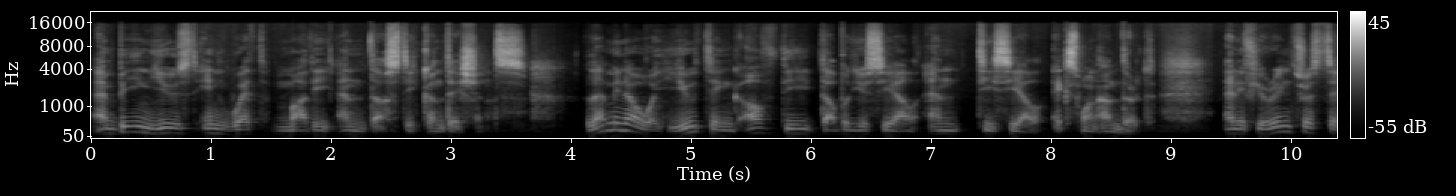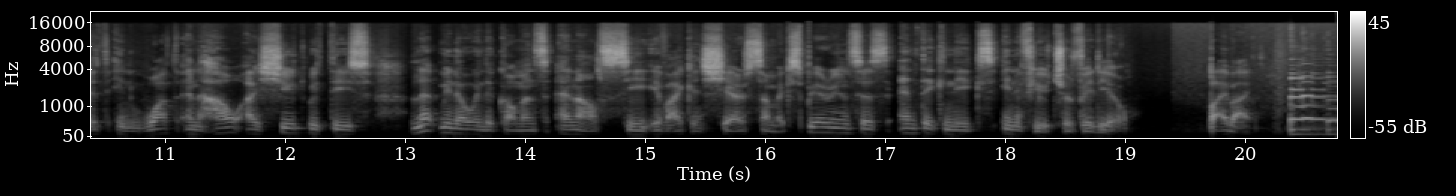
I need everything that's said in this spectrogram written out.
and being used in wet, muddy and dusty conditions. Let me know what you think of the WCL and TCL X100. And if you're interested in what and how I shoot with these, let me know in the comments and I'll see if I can share some experiences and techniques in a future video. Bye bye.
